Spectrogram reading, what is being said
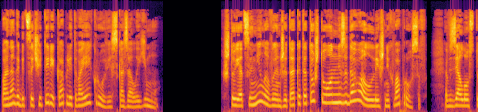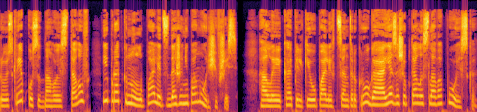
«Понадобится четыре капли твоей крови», — сказала ему. Что я ценила в Энджи, так это то, что он не задавал лишних вопросов. Взял острую скрепку с одного из столов и проткнул палец, даже не поморщившись. Алые капельки упали в центр круга, а я зашептала слова поиска.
